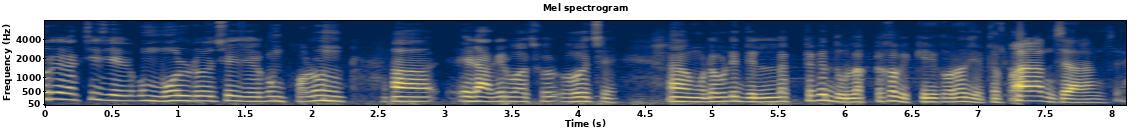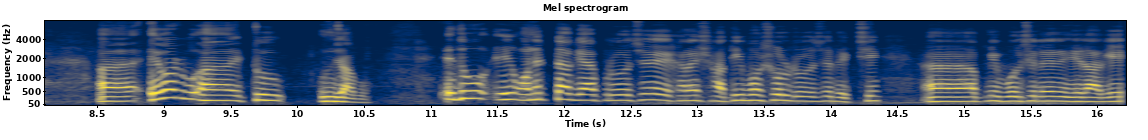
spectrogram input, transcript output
ধরে রাখছি যে এরকম মোল রয়েছে যেরকম ফলন এর আগের বছর হয়েছে মোটামুটি দেড় লাখ থেকে দু লাখ টাকা বিক্রি করা যেতে পারে। আরামসে আরামসে। এবার একটু যাব। এ তো এই অনেকটা গ্যাপ রয়েছে এখানে সাথী ফসল রয়েছে দেখছি। আহ, আপনি বলছিলেন এর আগে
